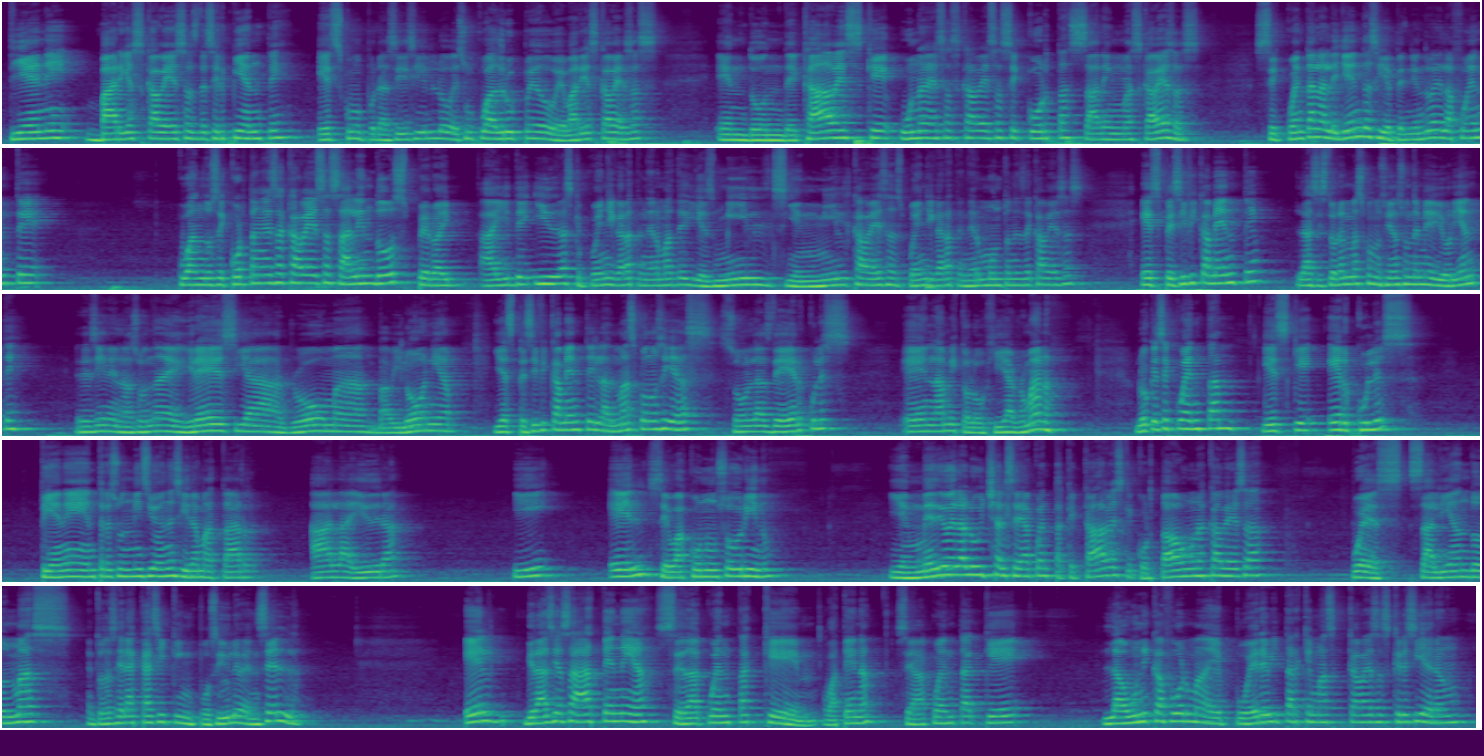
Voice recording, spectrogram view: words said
tiene varias cabezas de serpiente es como por así decirlo, es un cuadrúpedo de varias cabezas en donde cada vez que una de esas cabezas se corta salen más cabezas. Se cuentan las leyendas y dependiendo de la fuente, cuando se cortan esa cabeza salen dos, pero hay, hay de hidras que pueden llegar a tener más de 10.000, 100.000 cabezas, pueden llegar a tener montones de cabezas. Específicamente, las historias más conocidas son de Medio Oriente, es decir, en la zona de Grecia, Roma, Babilonia, y específicamente las más conocidas son las de Hércules en la mitología romana. Lo que se cuenta es que Hércules tiene entre sus misiones ir a matar a la hidra y él se va con un sobrino y en medio de la lucha él se da cuenta que cada vez que cortaba una cabeza pues salían dos más entonces era casi que imposible vencerla. Él, gracias a Atenea, se da cuenta que, o Atena, se da cuenta que la única forma de poder evitar que más cabezas crecieran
